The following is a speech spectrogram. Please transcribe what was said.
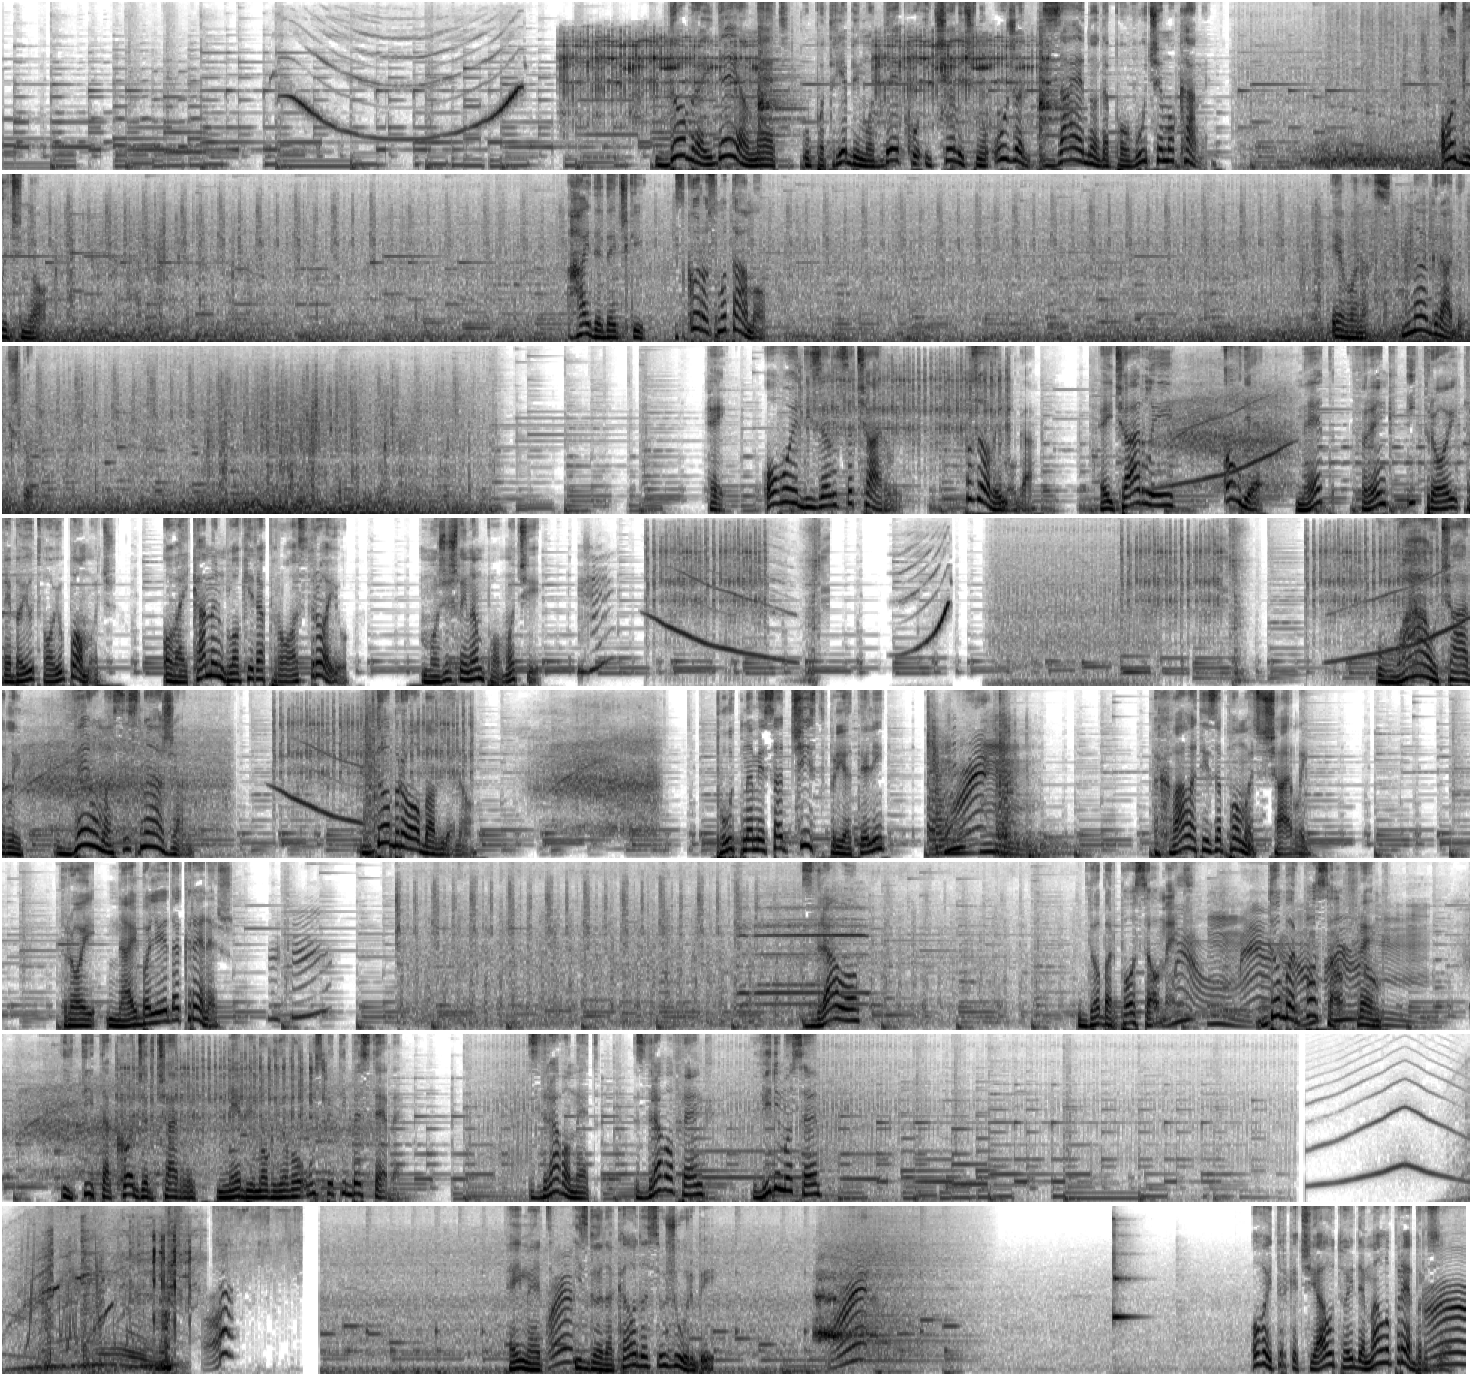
Dobra ideja, Met. Upotrijebimo deku i čeličnu užad zajedno da povučemo kamen. Odlično! Hajde, dečki, skoro smo tamo. Evo nas, na gradilištu. Hej, ovo je dizelica Charlie. Pozovimo ga. Hej Charlie, ovdje. Matt, Frank i Troy trebaju tvoju pomoć. Ovaj kamen blokira prolaz Troju. Možeš li nam pomoći? Wow, Charlie, veoma si snažan. Dobro obavljeno. Put nam je sad čist, prijatelji. Hvala ti za pomoć, Charlie. Troj, najbolje je da kreneš. Zdravo! Dobar posao, Matt. Dobar posao, Frank. I ti također, Charlie, ne bi mogli ovo uspjeti bez tebe. Zdravo, Matt. Zdravo, Frank. Vidimo se. Hej, Matt, izgleda kao da si u žurbi. Ovaj trkači auto ide malo prebrzo.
